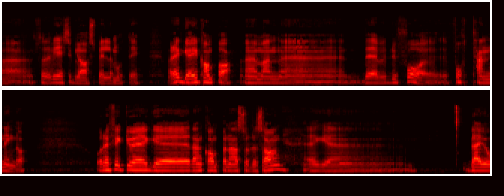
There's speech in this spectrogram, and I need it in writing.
eh, så vi er ikke glad i å spille mot dem. Men det er gøye kamper. eh, men eh, det, du får fort tenning, da. Og det fikk jo jeg den kampen her som det sang. Jeg ble jo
